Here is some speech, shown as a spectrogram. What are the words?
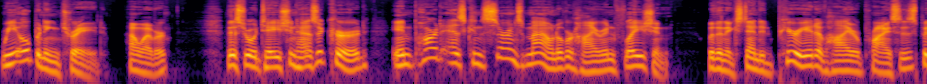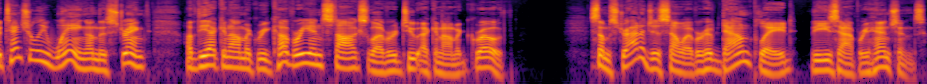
reopening trade. However, this rotation has occurred in part as concerns mount over higher inflation, with an extended period of higher prices potentially weighing on the strength of the economic recovery and stocks levered to economic growth. Some strategists, however, have downplayed these apprehensions.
